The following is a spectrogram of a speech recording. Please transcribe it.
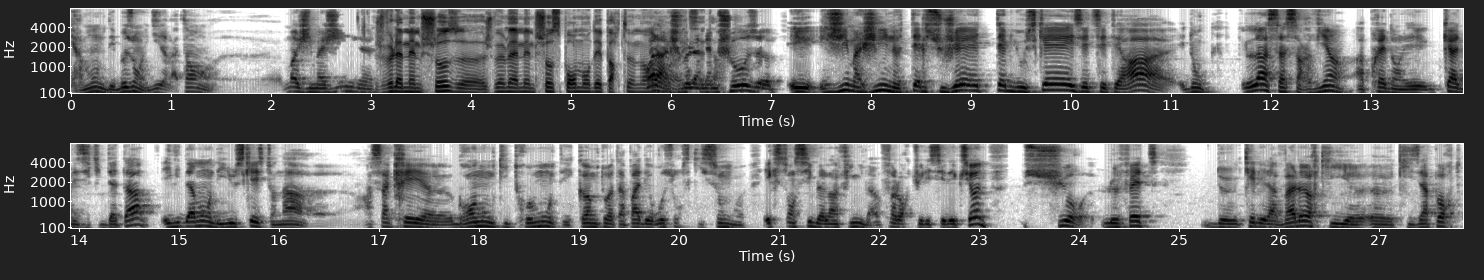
ils remontent des besoins. Ils disent ah, bah, Attends, moi, j'imagine. Euh, je veux la même chose. Euh, je veux la même chose pour mon département. Voilà, je veux la même chose. Et, j'imagine tel sujet, tel use case, etc. Et donc là, ça, ça revient après dans les cas des équipes data. Évidemment, des use cases, tu en as euh, un sacré grand nombre qui te remontent. Et comme toi, tu n'as pas des ressources qui sont extensibles à l'infini, il bah, va falloir que tu les sélectionnes sur le fait de quelle est la valeur qu'ils apportent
